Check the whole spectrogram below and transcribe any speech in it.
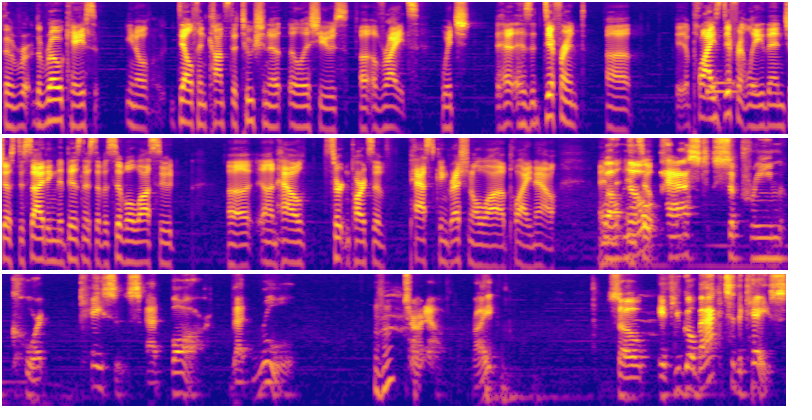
the the Roe case, you know, dealt in constitutional issues uh, of rights, which has a different uh, applies differently than just deciding the business of a civil lawsuit uh, on how certain parts of past congressional law apply now. And, well, no so, past Supreme Court cases at bar that rule mm-hmm. turn out, right? So if you go back to the case,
